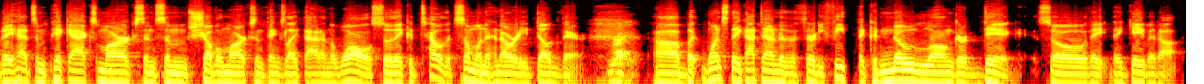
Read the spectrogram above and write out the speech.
they had some pickaxe marks and some shovel marks and things like that on the walls, so they could tell that someone had already dug there. Right. Uh, but once they got down to the 30 feet, they could no longer dig, so they, they gave it up.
